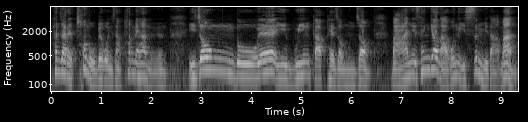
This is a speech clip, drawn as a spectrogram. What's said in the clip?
한 잔에 1,500원 이상 판매하는 이 정도의 이 무인 카페 전문점 많이 생겨나고는 있습니다만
